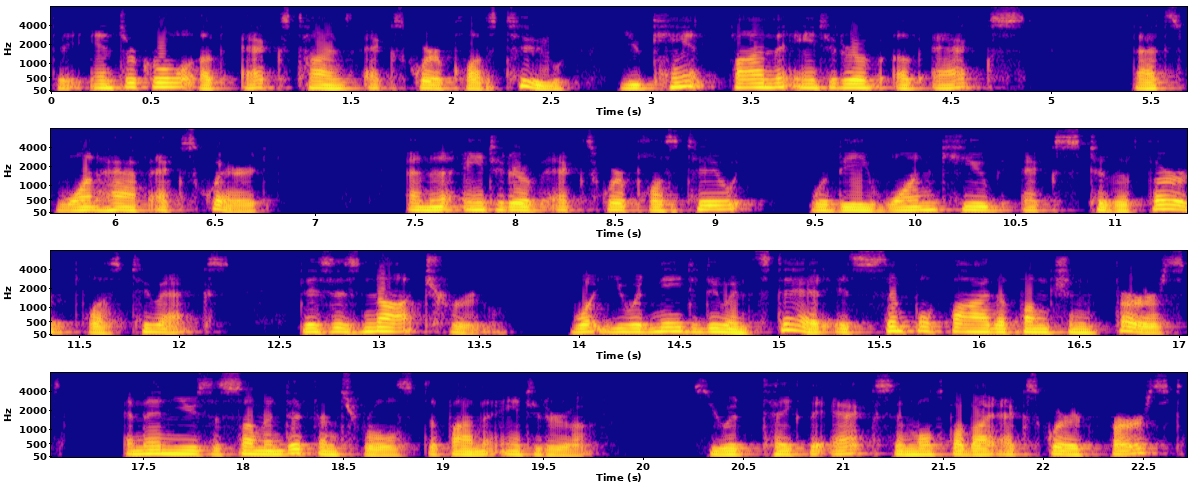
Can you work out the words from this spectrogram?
the integral of x times x squared plus 2, you can't find the antiderivative of x that's 1 half x squared. And the antiderivative of x squared plus 2 would be 1 cubed x to the third plus 2x. This is not true. What you would need to do instead is simplify the function first and then use the sum and difference rules to find the antiderivative. So you would take the x and multiply by x squared first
